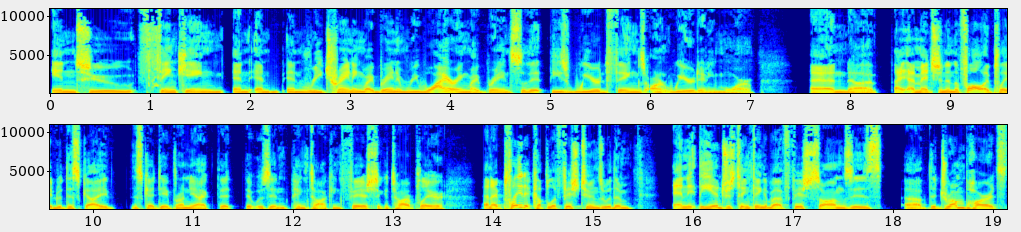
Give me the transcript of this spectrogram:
into thinking and and and retraining my brain and rewiring my brain so that these weird things aren't weird anymore. And uh, I, I, mentioned in the fall I played with this guy, this guy Dave Brunyak, that that was in Pink Talking Fish, the guitar player, and I played a couple of Phish tunes with him. And the interesting thing about Phish songs is uh, the drum parts.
